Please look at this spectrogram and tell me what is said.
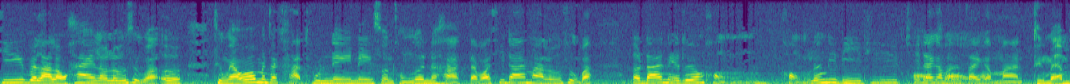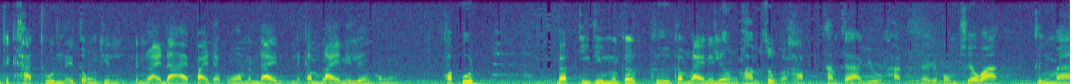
ที่เวลาเราให้แล้วเรารู้สึกว่าเออ ถึงแม้ว่ามันจะขาดทุนในในส่วนของเงินนะคะแต่ว่าที่ได้มาเรารู้สึกว่าเราได้ในเรื่องของ ของเรื่องดีๆ ที่ที่ได้กำลังใจกลับมาถึงแม้มันจะขาดทุนในตรงที่เป็นรายได้ไป แต่ผมว่ามันได้กำไรในเรื่องของ ถ้าพูดแบบจริง ๆ มันก็คือกำไรในเรื่องของความสุขอะครับท่ามจากอยู่ครับ แต่ผมเชื่อว่าถึงแม้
